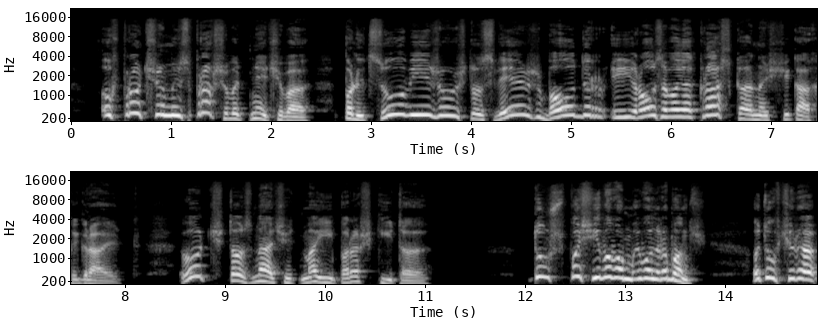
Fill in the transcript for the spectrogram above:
— Впрочем, и спрашивать нечего. По лицу вижу, что свеж, бодр и розовая краска на щеках играет. Вот что значит мои порошки-то. — Да спасибо вам, Иван Романович, а то вчера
